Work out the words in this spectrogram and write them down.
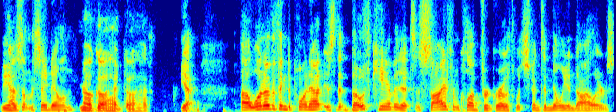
you have something to say, Dylan? no, go ahead. Go ahead. Yeah. Uh, one other thing to point out is that both candidates, aside from Club for Growth, which spent a million dollars,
